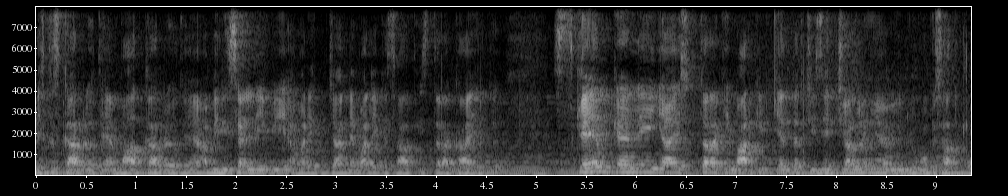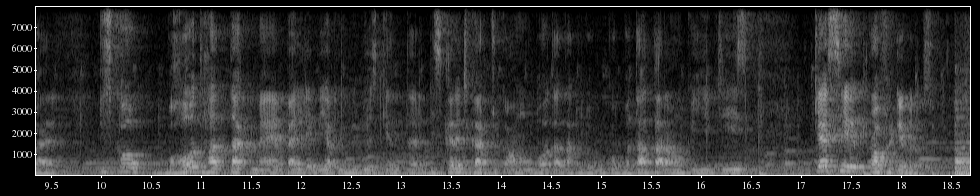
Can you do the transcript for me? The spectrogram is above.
डिस्कस कर रहे होते हैं, बात कर रहे होते हैं। अभी रिसेंटली भी हमारे एक जानने वाले के साथ इस तरह का एक स्कैम कह लें या इस तरह की मार्केट के अंदर चीज़ें चल रही हैं, अभी लोगों के साथ हुआ है। जिसको बहुत हद तक मैं पहले भी अपनी वीडियोज़ के अंदर डिस्करेज कर चुका हूँ, बहुत हद तक लोगों को बताता रहा हूँ कि ये चीज़ कैसे प्रॉफिटेबल हो सकती है।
